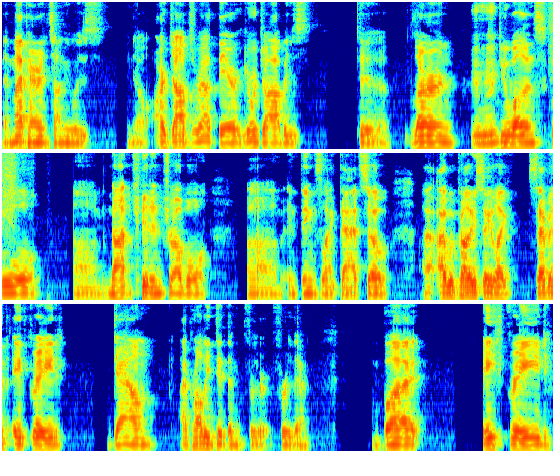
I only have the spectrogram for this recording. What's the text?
that my parents taught me was, you know, our jobs are out there. Your job is to learn, mm-hmm. to do well in school, um, not get in trouble, um, and things like that. So I, would probably say like seventh, eighth grade down. I probably did them for for them, but eighth grade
